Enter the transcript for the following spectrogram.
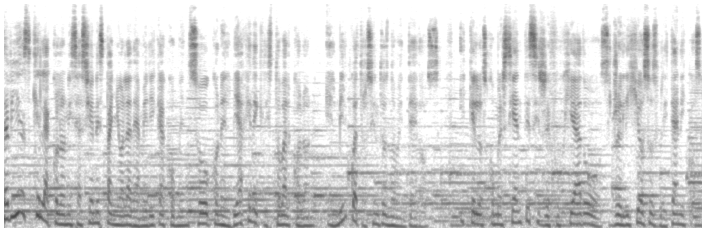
¿Sabías que la colonización española de América comenzó con el viaje de Cristóbal Colón en 1492 y que los comerciantes y refugiados religiosos británicos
